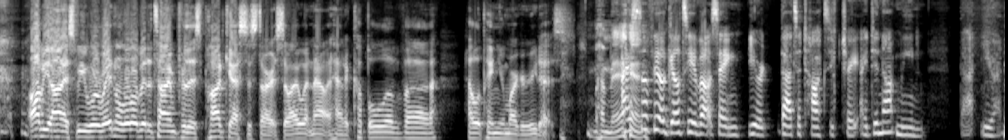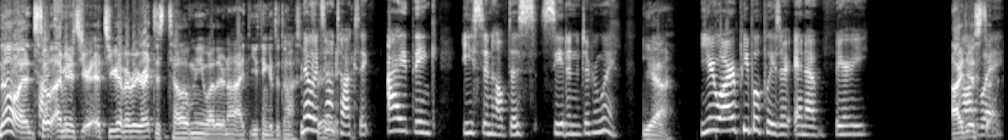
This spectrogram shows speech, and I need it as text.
I'll be honest. We were waiting a little bit of time for this podcast to start, so I went out and had a couple of uh, jalapeno margaritas. My man. I still feel guilty about saying you're that's a toxic trait. I did not mean that you had No, and so I mean, it's your, trait. it's you have every right to tell me whether or not you think it's a toxic. No, it's not toxic. I think Easton helped us see it in a different way. Yeah, You are a people pleaser in a very I just way.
